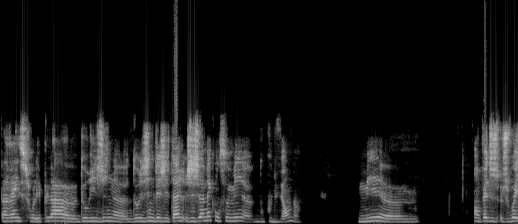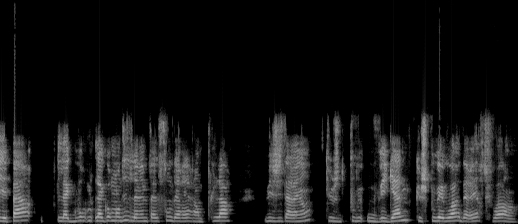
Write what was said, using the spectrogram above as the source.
Pareil sur les plats euh, d'origine euh, d'origine végétale, j'ai jamais consommé euh, beaucoup de viande, mais en fait je, je, voyais pas la, la gourmandise de la même façon derrière un plat végétarien que je pouvais ou vegan que je pouvais voir derrière, tu vois,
